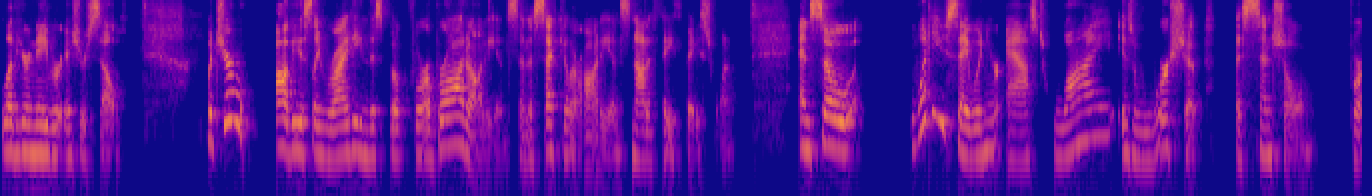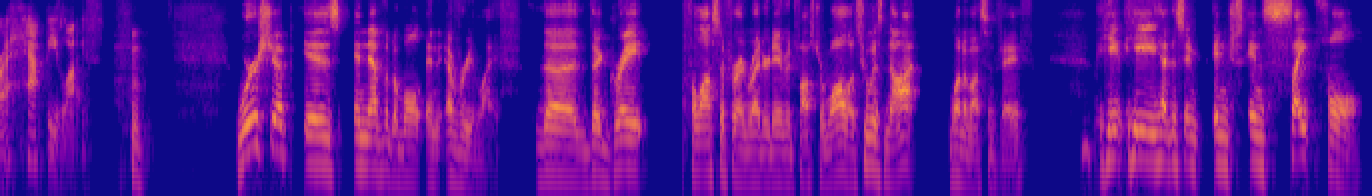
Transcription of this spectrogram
love your neighbor as yourself. But you're obviously writing this book for a broad audience and a secular audience, not a faith-based one. And so what do you say when you're asked, why is worship essential for a happy life? Hmm. worship is inevitable in every life. The, the great philosopher and writer David Foster Wallace, who is not one of us in faith, he, he had this in, in, insightful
